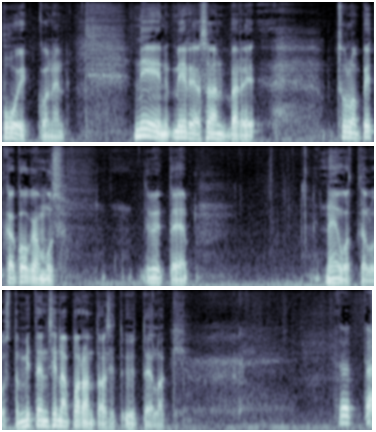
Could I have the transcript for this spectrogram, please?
Puikkonen. Niin, Mirja Sandberg, sulla on pitkä kokemus YT-neuvottelusta. Miten sinä parantaisit YT-lakia? Tota,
